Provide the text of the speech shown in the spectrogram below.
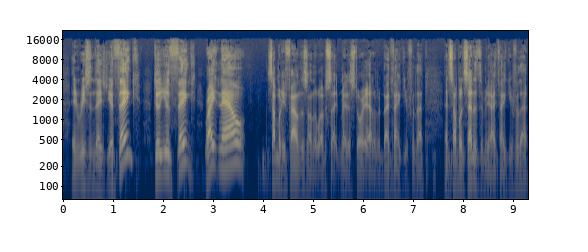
in recent days. You think? Do you think right now? Somebody found this on the website, made a story out of it. And I thank you for that. And someone sent it to me. I thank you for that.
